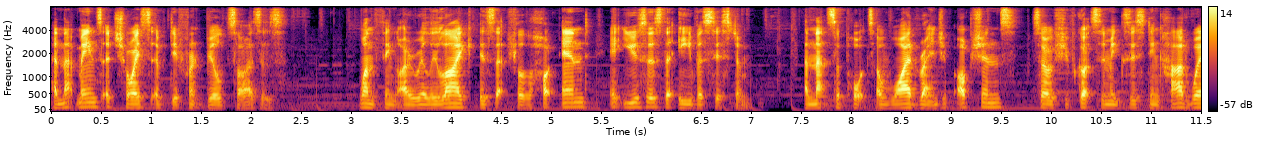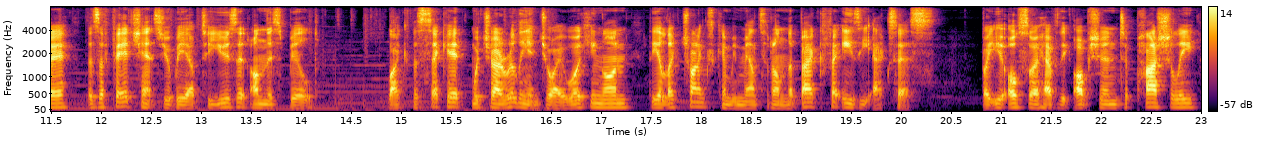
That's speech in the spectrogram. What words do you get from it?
and that means a choice of different build sizes. One thing I really like is that for the hot end, it uses the EVA system, and that supports a wide range of options, so if you've got some existing hardware, there's a fair chance you'll be able to use it on this build. Like the SecKit, which I really enjoy working on, the electronics can be mounted on the back for easy access but you also have the option to partially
